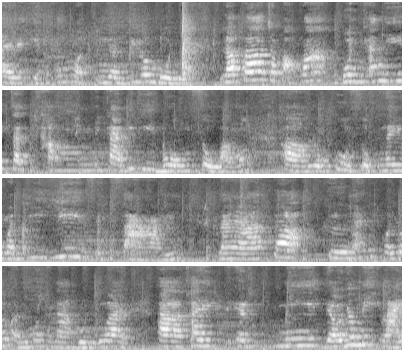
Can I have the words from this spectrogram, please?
รายละเอียดทั้งหมดเงินที่ร่วมบุญ แล้วก็จะบอกว่าบุญครั้งนี้จะทำมีการพิธีบวงสรวงหลวงปู่สุขในวันที่ 23 นะฮะก็คือให้ทุกคนร่วมอนุโมทนาบุญด้วยใครมีเดี๋ยวยังมีอีกหลาย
